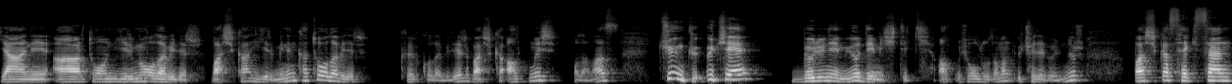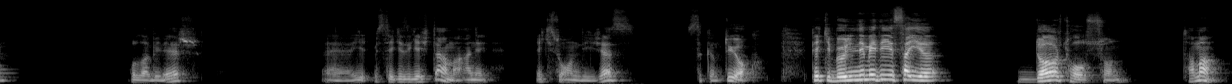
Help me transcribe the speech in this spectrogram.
Yani A artı 10 20 olabilir. Başka 20'nin katı olabilir. 40 olabilir. Başka 60 olamaz. Çünkü 3'e bölünemiyor demiştik. 60 olduğu zaman 3'e de bölünür. Başka 80 olabilir. Ee, 78'i geçti ama hani eksi 10 diyeceğiz. Sıkıntı yok. Peki bölünemediği sayı 4 olsun. Tamam.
